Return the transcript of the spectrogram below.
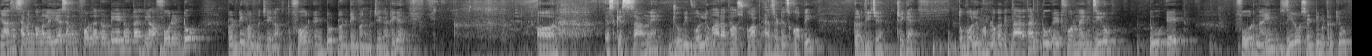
यहाँ से सेवन कॉमन ले लिया सेवन फोर का ट्वेंटी एट होता है तो यहाँ फोर इंटू ट्वेंटी वन बचेगा। तो फोर इंटू ट्वेंटी वन बचेगा, ठीक है? और इसके सामने जो भी वॉल्यूम आ रहा था, उसको आप एज इट इज़ कॉपी कर दीजिए, ठीक है? तो वॉल्यूम हम लोग का कितना आ रहा था? Two eight four nine zero two eight four nine zero centimetre cube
